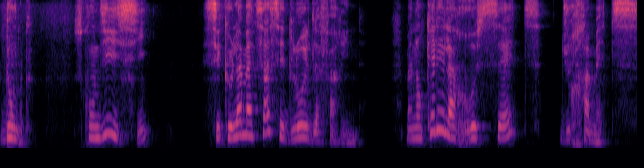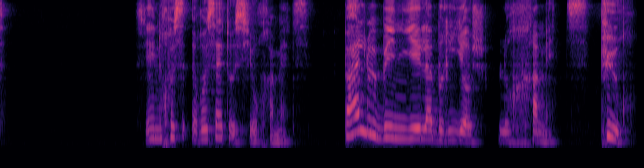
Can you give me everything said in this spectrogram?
Donc, ce qu'on dit ici, c'est que la matza, c'est de l'eau et de la farine. Maintenant, quelle est la recette du chametz? Il y a une recette aussi au chametz. Pas le beignet, la brioche, le chametz, pur.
